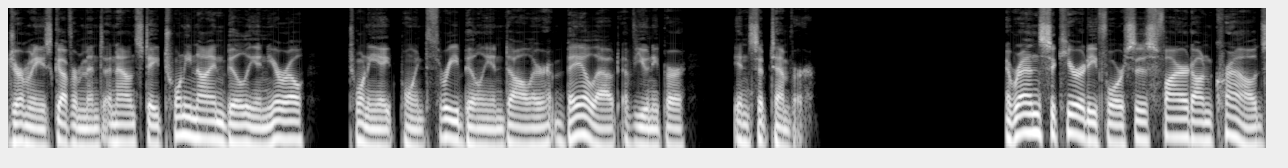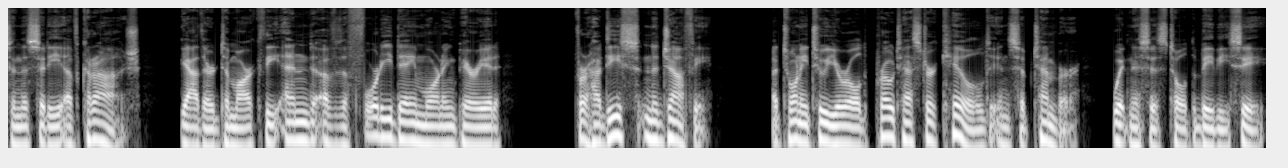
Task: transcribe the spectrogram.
Germany's government announced a 29 billion euro $28.3 billion bailout of Uniper in September. Iran's security forces fired on crowds in the city of Karaj, gathered to mark the end of the 40 day mourning period for Hadis Najafi, a 22 year old protester killed in September, witnesses told the BBC.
